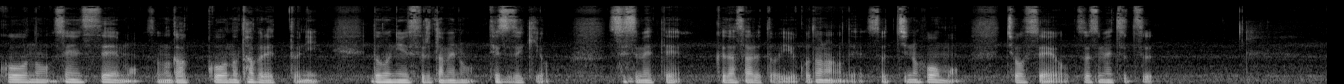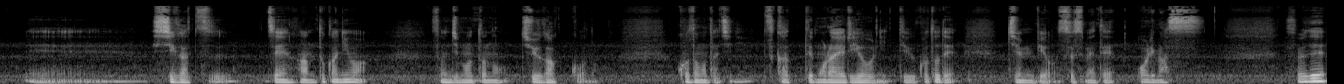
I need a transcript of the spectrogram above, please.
校の先生もその学校のタブレットに導入するための手続きを進めてくださるということなのでそっちの方も調整を進めつつ、えー、4月前半とかにはその地元の中学校の子供たちに使ってもらえるようにっていうことで準備を進めております。それで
